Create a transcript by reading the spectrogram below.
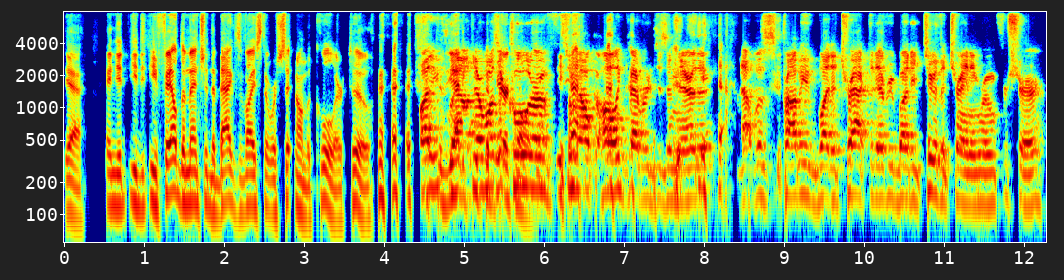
yeah and you, you you failed to mention the bags of ice that were sitting on the cooler too Well, 'Cause you had to well, there was a cooler cold. of some Yeah. alcoholic beverages in there. That, that was probably what attracted everybody to the training room for sure.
